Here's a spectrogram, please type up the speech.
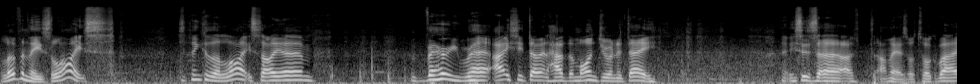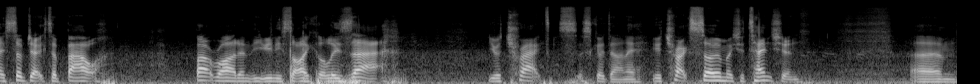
Loving these lights. Think of the lights, I um very rare. I actually don't have them on during the day. This is uh, I may as well talk about it. Subject about about riding the unicycle is that you attract. Let's go down here. You attract so much attention. Um,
